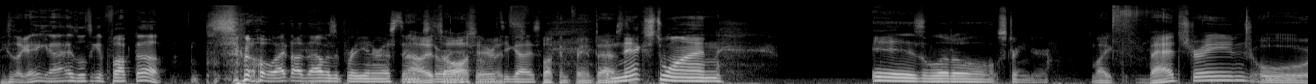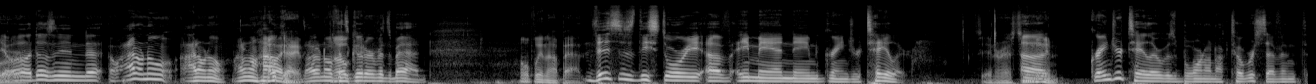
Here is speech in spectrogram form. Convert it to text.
He's like, "Hey guys, let's get fucked up." So I thought that was a pretty interesting No, story it's to awesome. share with it's you guys. fucking The fantastic. next one is a little stranger. Like bad strange or Yeah, well, it doesn't end. Uh, I don't know. I don't know. I don't know how Okay. it ends. I don't know if it's Okay. good or if it's bad. hopefully not bad. This is the story of a man named Granger Taylor. It's an interesting Uh, name. Granger Taylor was born on October 7th,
